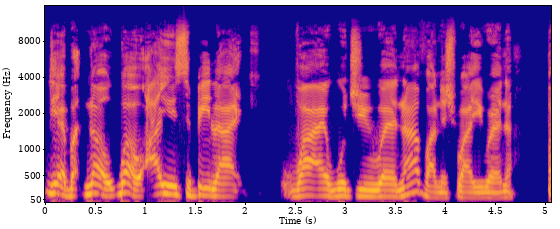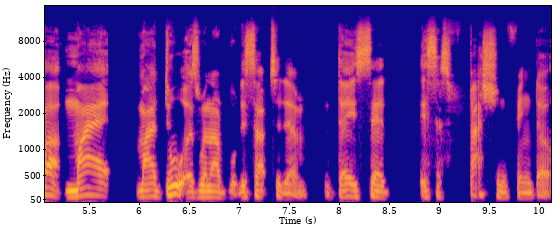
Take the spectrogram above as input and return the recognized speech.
Yeah, but no. Well, I used to be like, why would you wear nail varnish? Why are you wearing that? But my my daughters, when I brought this up to them, they said it's a fashion thing, though.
